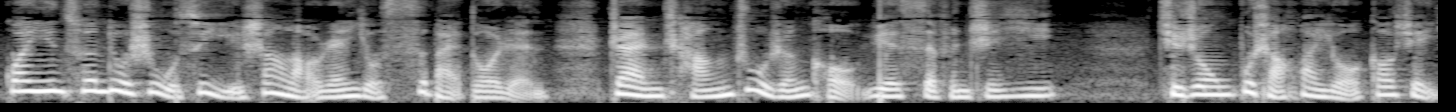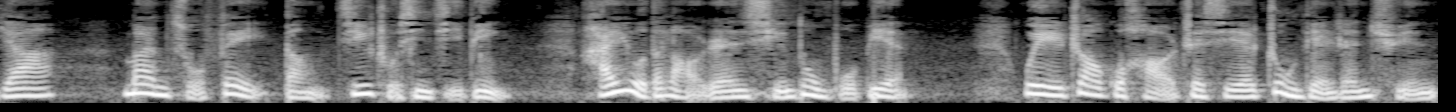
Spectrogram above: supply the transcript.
观音村六十五岁以上老人有四百多人，占常住人口约四分之一，其中不少患有高血压、慢阻肺等基础性疾病，还有的老人行动不便。为照顾好这些重点人群，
